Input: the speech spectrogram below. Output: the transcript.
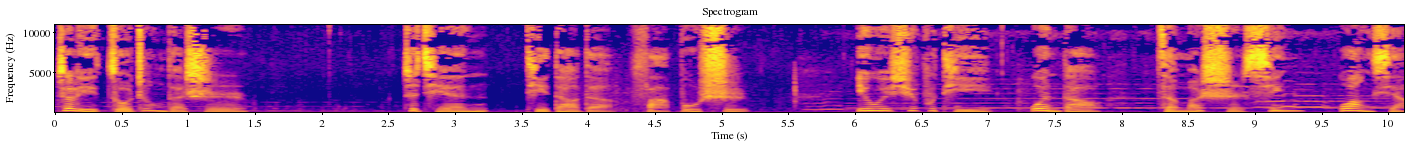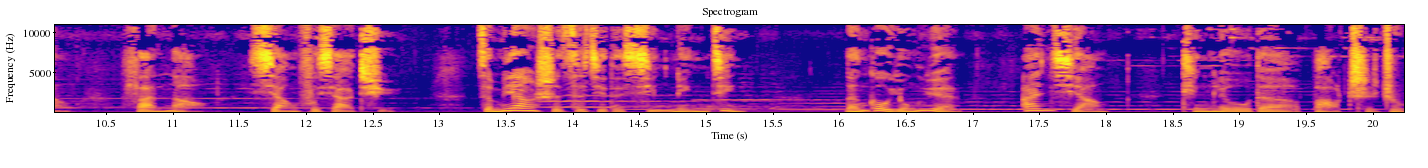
这里着重的是之前提到的法布施，因为须菩提问到怎么使心妄想烦恼降服下去，怎么样使自己的心宁静？能够永远安详、停留的保持住。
